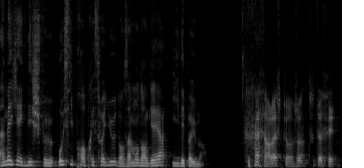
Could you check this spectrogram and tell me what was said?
un mec avec des cheveux aussi propres et soyeux dans un monde en guerre, il n'est pas humain. Alors là, je te rejoins tout à fait.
